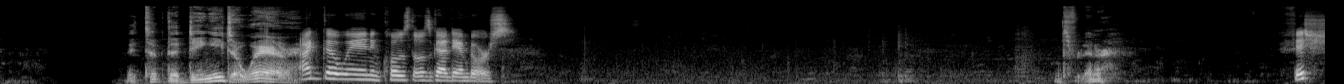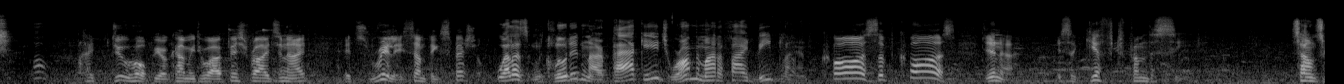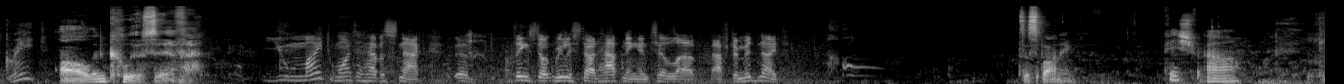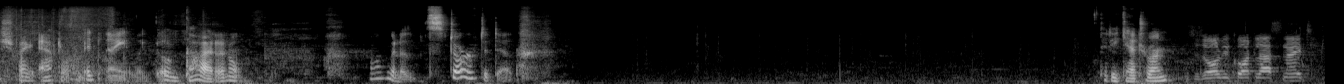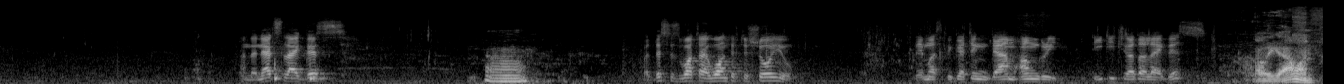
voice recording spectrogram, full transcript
They took the dinghy to where? I'd go in and close those goddamn doors. What's for dinner? Fish? I do hope you're coming to our fish fry tonight. It's really something special. Well, it's included in our package. We're on the modified B plan. Of course, of course. Dinner is a gift from the sea. Sounds great. All inclusive. You might want to have a snack. Uh, things don't really start happening until uh, after midnight. It's a spawning. Fish. Oh. Fish fight after midnight. Like, oh god, I don't. I'm gonna starve to death. Did he catch one? This is all we caught last night. And the net's like this. Oh. But this is what I wanted to show you. They must be getting damn hungry to eat each other like this. Oh, we got one.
